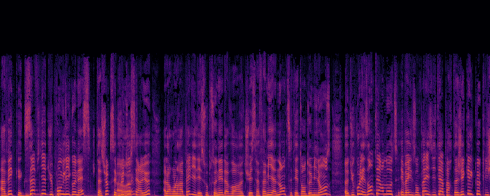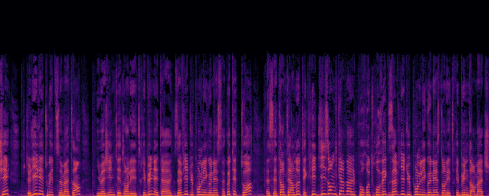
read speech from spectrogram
avec Xavier Dupont de Ligonnès. Je t'assure que c'est Ah plutôt ouais sérieux. Alors, on le rappelle, il est soupçonné d'avoir euh, tué sa famille à Nantes. C'était en 2011. Euh, du coup, les internautes, eh ben, ils ont pas hésité à partager quelques clichés. Je te lis les tweets ce matin. Imagine, t'es dans les tribunes et t'as Xavier Dupont de Ligonnès à côté de toi. Cet internaute écrit 10 ans de cavale pour retrouver Xavier Dupont de Ligonnès dans les tribunes d'un match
